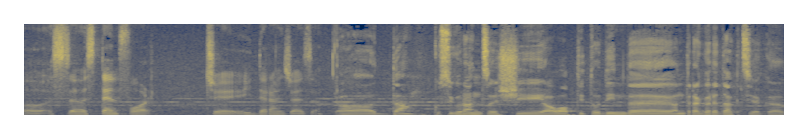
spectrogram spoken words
uh, să stand for ce îi deranjează. Uh, da, cu siguranță și au aptitudini de întreagă redacție, că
